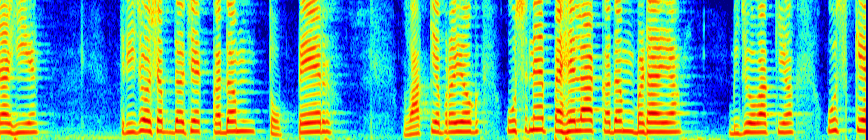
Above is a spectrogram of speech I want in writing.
चाहिए ત્રીજો શબ્દ છે કદમ તો પેર વાક્ય પ્રયોગ ઉસને પહેલા કદમ બઢાયા બીજો વાક્ય ઉસકે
